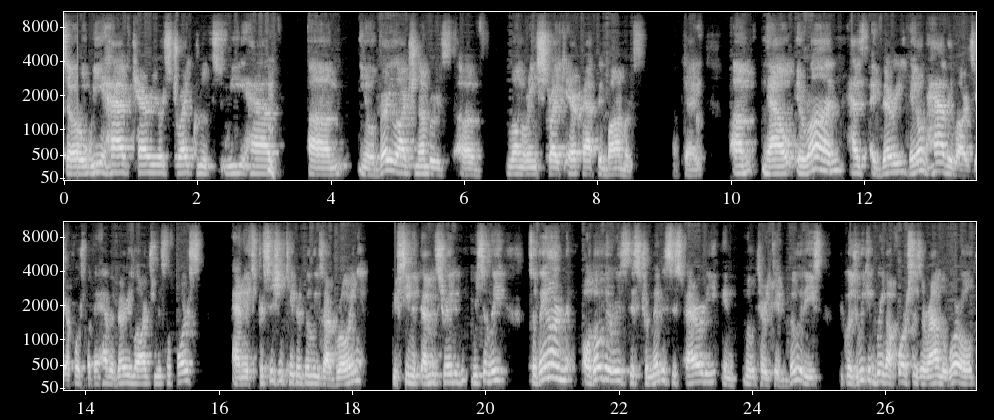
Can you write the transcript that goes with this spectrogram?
So we have carrier strike groups. We have, hmm. um, you know, very large numbers of long range strike aircraft and bombers. Okay. Um, now, Iran has a very, they don't have a large air force, but they have a very large missile force and its precision capabilities are growing. We've seen it demonstrated recently. So they are, although there is this tremendous disparity in military capabilities, because we can bring our forces around the world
